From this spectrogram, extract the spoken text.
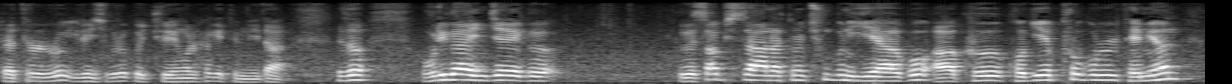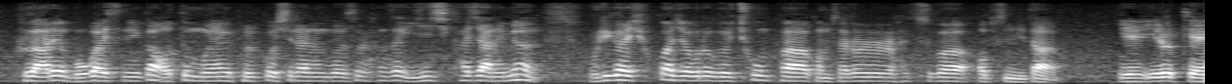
레터럴로 이런 식으로 그 주행을 하게 됩니다. 그래서 우리가 이제 그, 그 서비스 아나토미를 충분히 이해하고 아 그 거기에 프로브를 대면 그 아래 뭐가 있으니까 어떤 모양이 볼 것이라는 것을 항상 인식하지 않으면 우리가 효과적으로 그 초음파 검사를 할 수가 없습니다. 예, 이렇게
